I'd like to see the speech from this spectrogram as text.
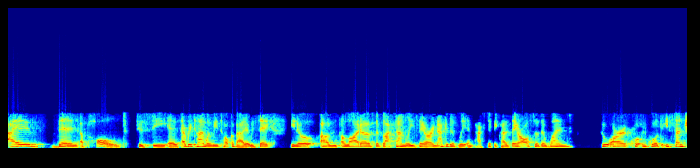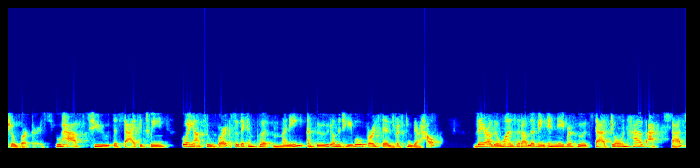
I've been appalled to see is every time when we talk about it, we say, you know, um, a lot of the black families, they are negatively impacted because they are also the ones who are quote unquote essential workers who have to decide between going out to work so they can put money and food on the table versus risking their health. They are the ones that are living in neighborhoods that don't have access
